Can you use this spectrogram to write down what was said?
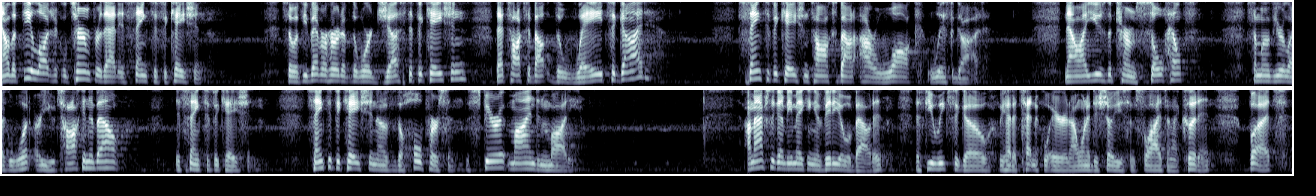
Now, the theological term for that is sanctification. So, if you've ever heard of the word justification, that talks about the way to God. Sanctification talks about our walk with God. Now, I use the term soul health. Some of you are like, what are you talking about? It's sanctification. Sanctification of the whole person, the spirit, mind, and body. I'm actually going to be making a video about it. A few weeks ago, we had a technical error, and I wanted to show you some slides, and I couldn't. But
